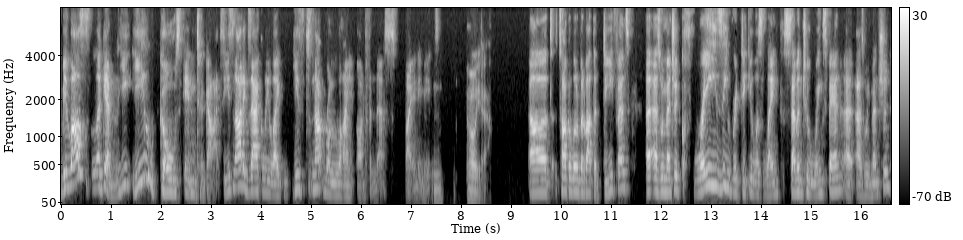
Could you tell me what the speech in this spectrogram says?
Bilal's again, he he goes into guys. He's not exactly like he's not reliant on finesse by any means. Mm-hmm. Oh yeah. Uh, talk a little bit about the defense as we mentioned, crazy, ridiculous length, seven two wingspan, as we mentioned,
